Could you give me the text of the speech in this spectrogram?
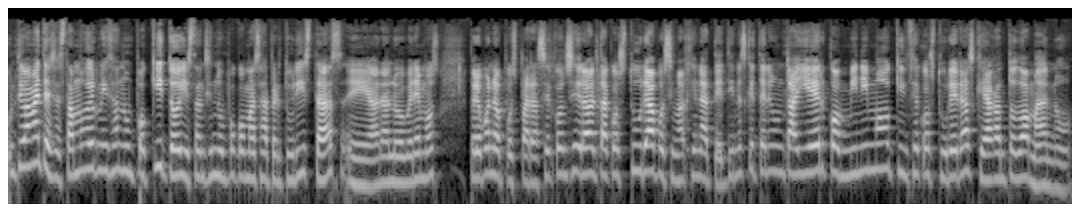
Últimamente se están modernizando un poquito y están siendo un poco más aperturistas, eh, ahora lo veremos, pero bueno, pues para ser considerado alta costura, pues imagínate, tienes que tener un taller con mínimo 15 costureras que hagan todo a mano,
